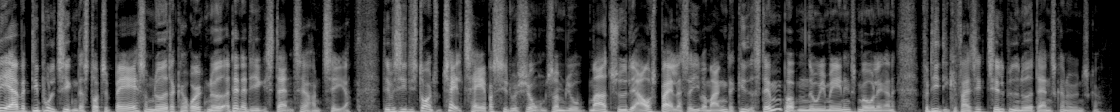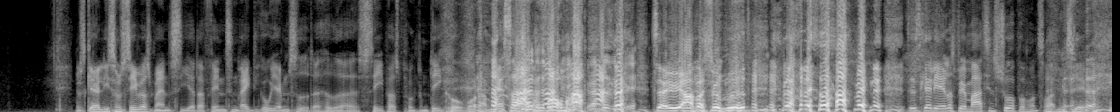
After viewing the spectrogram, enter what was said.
det er værdipolitikken, der står tilbage som noget, der kan rykke noget, og den er de ikke i stand til at håndtere. Det vil sige, at de står i en total tabersituation, som jo meget tydeligt afspejler sig i, hvor mange der gider stemme på dem nu i meningsmålingerne, fordi de kan faktisk ikke tilbyde noget, danskerne ønsker. Nu skal jeg ligesom Sebersmand sige, at der findes en rigtig god hjemmeside, der hedder sebers.dk, hvor der er masser af reformer til at øge arbejdsudbuddet. Men øh, det skal lige ellers blive Martin sur på mig, tror jeg, min chef.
